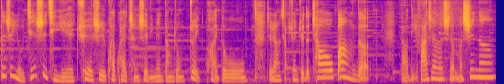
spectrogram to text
但是有件事情，爷爷却是快快城市里面当中最快的哦，这让小轩觉得超棒的。到底发生了什么事呢？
